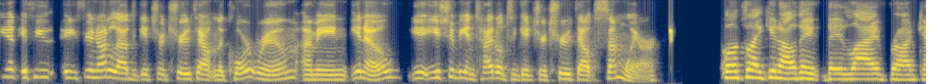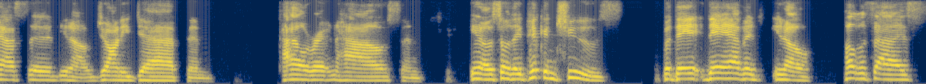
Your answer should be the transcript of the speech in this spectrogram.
you can't- if you if you're not allowed to get your truth out in the courtroom, I mean, you know, you, you should be entitled to get your truth out somewhere. well, it's like, you know, they they live broadcasted, you know, Johnny Depp and Kyle Rittenhouse and you know, so they pick and choose, but they they haven't, you know, publicized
